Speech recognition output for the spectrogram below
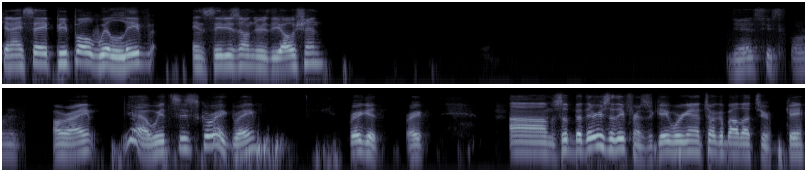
Can I say people will live in cities under the ocean? Yes, it's correct. All right. Yeah, which is correct, right? Very good, right? Um, so, but there is a difference, okay? We're gonna talk about that too, okay?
